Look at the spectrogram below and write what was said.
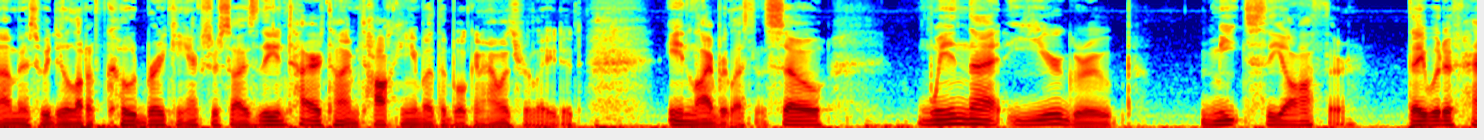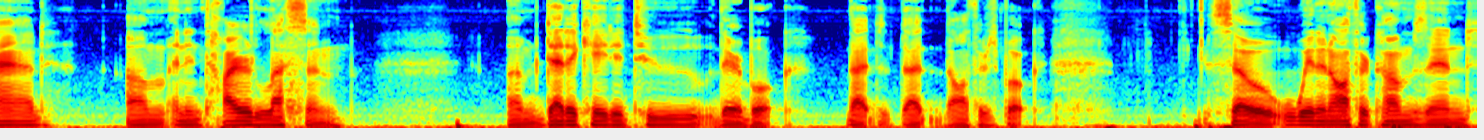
Um, and so we did a lot of code breaking exercise the entire time talking about the book and how it's related in library lessons. So when that year group meets the author, they would have had um, an entire lesson um, dedicated to their book, that that author's book. So when an author comes and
